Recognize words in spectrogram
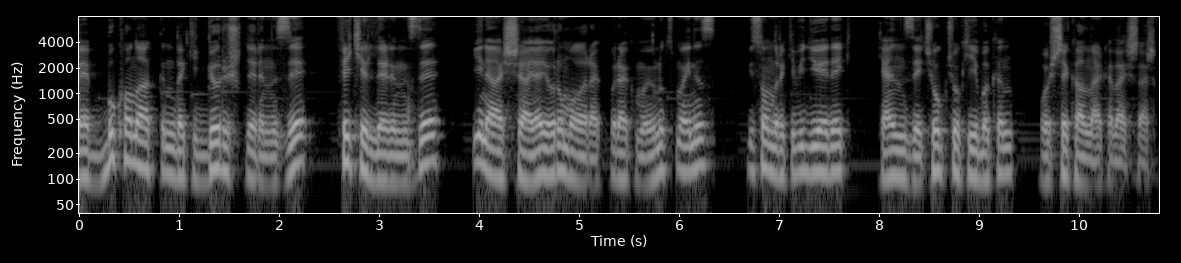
ve bu konu hakkındaki görüşlerinizi, fikirlerinizi yine aşağıya yorum olarak bırakmayı unutmayınız. Bir sonraki videoya dek kendinize çok çok iyi bakın. Hoşçakalın arkadaşlar.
